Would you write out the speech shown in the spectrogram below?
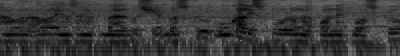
Awal-awal yang sangat bagus ya bosku. Uh kali 10 nggak connect bosku.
